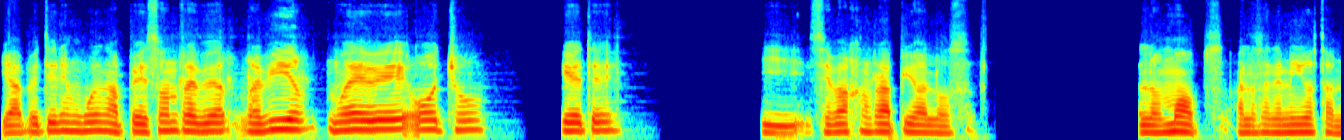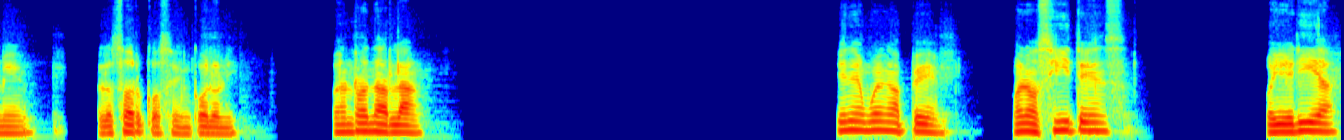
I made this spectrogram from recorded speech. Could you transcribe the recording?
Ya, pero tienen buen AP. Son Rever, Revir 9, 8, 7. Y se bajan rápido a los a los mobs, a los enemigos también. A los orcos en Colony. O en Rondarlan. Tienen buen AP. Buenos ítems. Joyería.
